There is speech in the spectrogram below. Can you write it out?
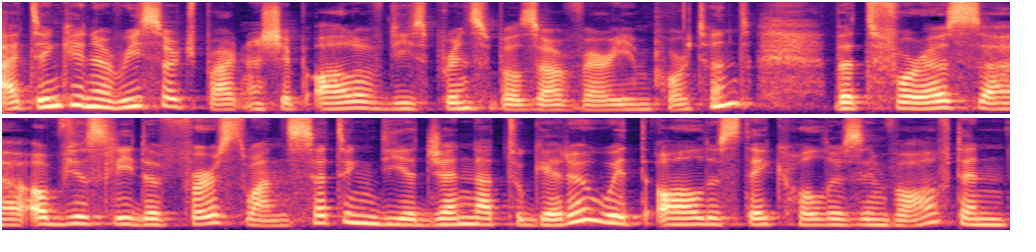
I think in a research partnership, all of these principles are very important. But for us, uh, obviously, the first one, setting the agenda together with all the stakeholders involved and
